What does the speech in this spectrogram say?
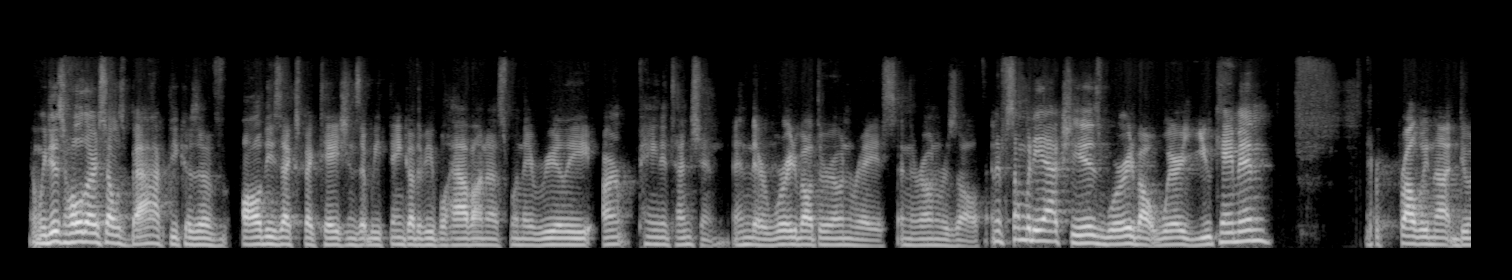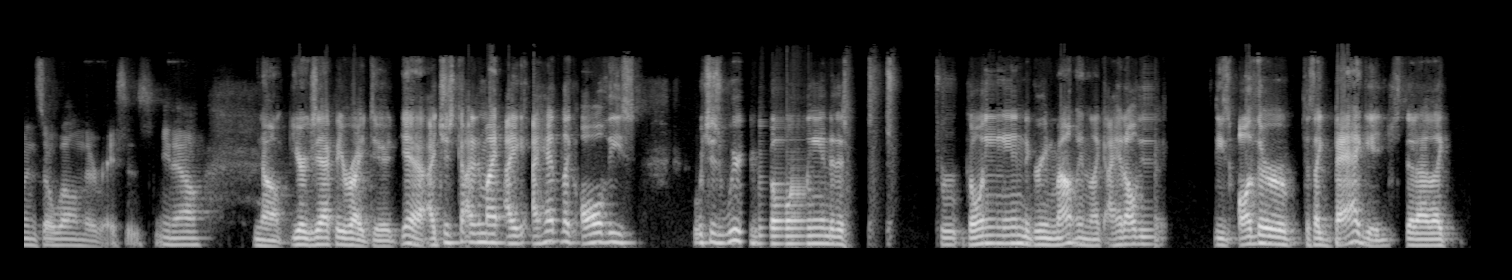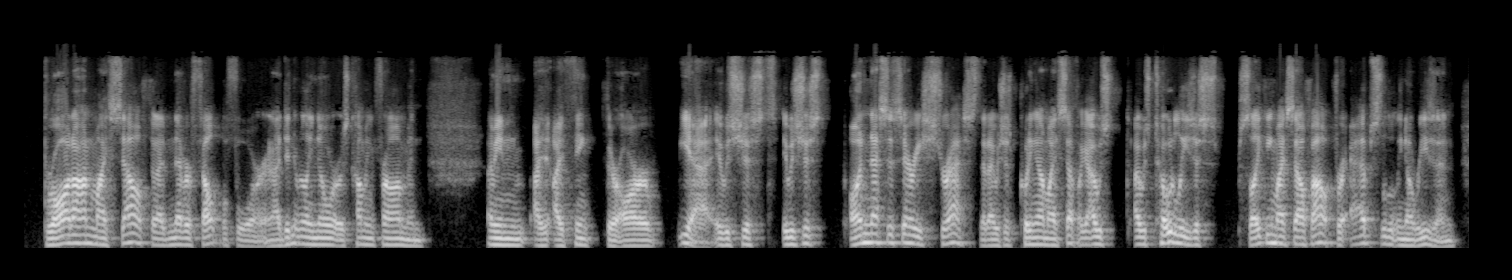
And we just hold ourselves back because of all these expectations that we think other people have on us when they really aren't paying attention and they're worried about their own race and their own result. And if somebody actually is worried about where you came in, they're probably not doing so well in their races, you know? No, you're exactly right, dude. Yeah, I just got in my I, I had like all these, which is weird going into this going into Green Mountain, like I had all these these other this like baggage that I like brought on myself that I've never felt before. And I didn't really know where it was coming from. And I mean, I, I think there are, yeah, it was just, it was just unnecessary stress that I was just putting on myself. Like I was, I was totally just psyching myself out for absolutely no reason.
